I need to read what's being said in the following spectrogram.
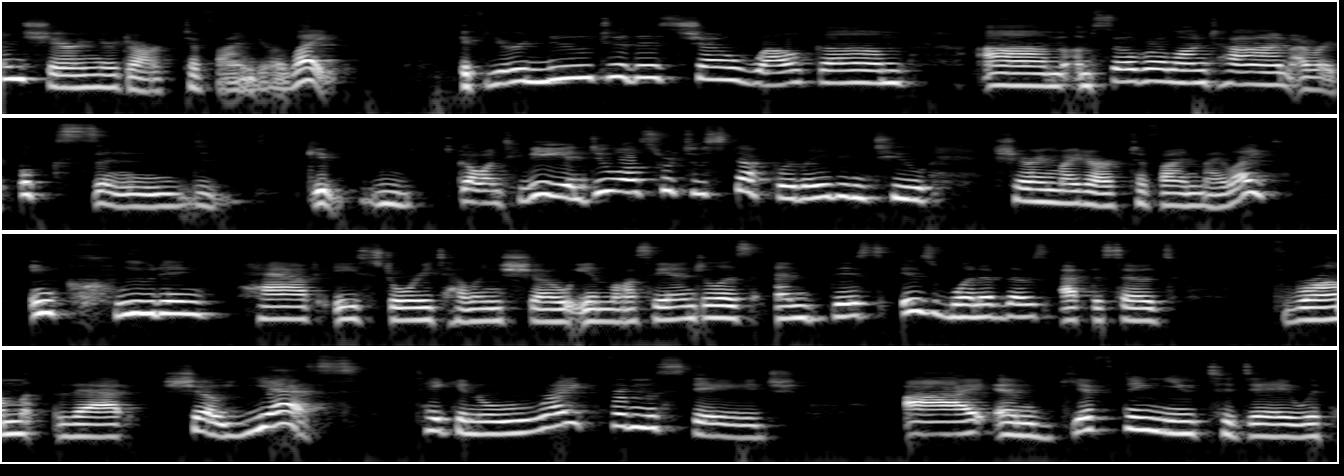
and sharing your dark to find your light. If you're new to this show, welcome. Um, I'm sober a long time. I write books and give, go on TV and do all sorts of stuff relating to sharing my dark to find my light, including have a storytelling show in Los Angeles. And this is one of those episodes from that show. Yes, taken right from the stage. I am gifting you today with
